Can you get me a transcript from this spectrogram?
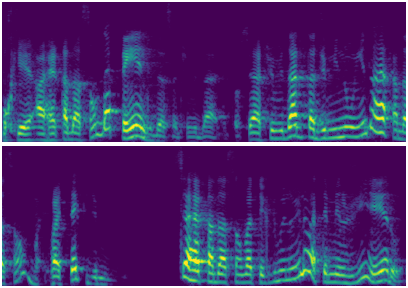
Porque a arrecadação depende dessa atividade. Então, se a atividade está diminuindo, a arrecadação vai, vai, ter que diminuir. Se a arrecadação vai ter que diminuir, ele vai ter menos dinheiro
